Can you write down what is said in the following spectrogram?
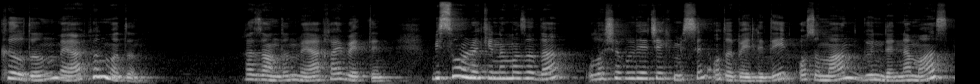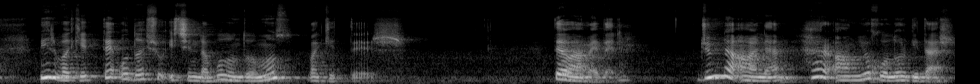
Kıldın veya kılmadın. Kazandın veya kaybettin. Bir sonraki namaza da ulaşabilecek misin? O da belli değil. O zaman günde namaz bir vakitte o da şu içinde bulunduğumuz vakittir. Devam edelim. Cümle alem her an yok olur gider.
